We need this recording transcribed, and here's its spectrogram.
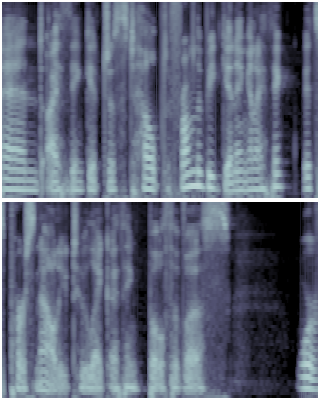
and I think it just helped from the beginning. And I think it's personality too. Like, I think both of us were,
